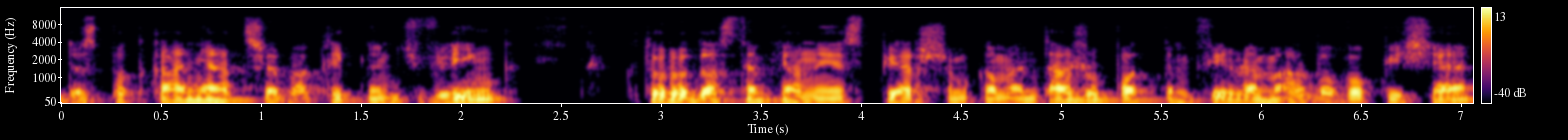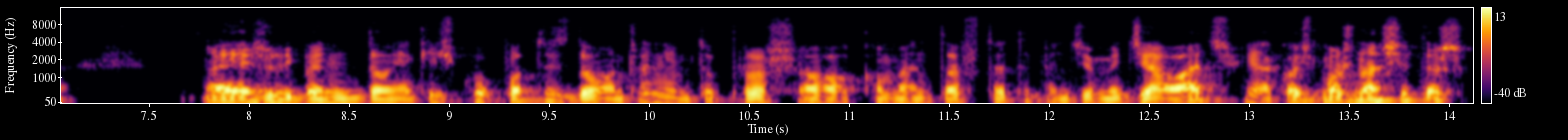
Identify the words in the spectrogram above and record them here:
do spotkania? Trzeba kliknąć w link, który udostępniony jest w pierwszym komentarzu pod tym filmem albo w opisie. A jeżeli będą jakieś kłopoty z dołączeniem, to proszę o komentarz, wtedy będziemy działać jakoś. Można się też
